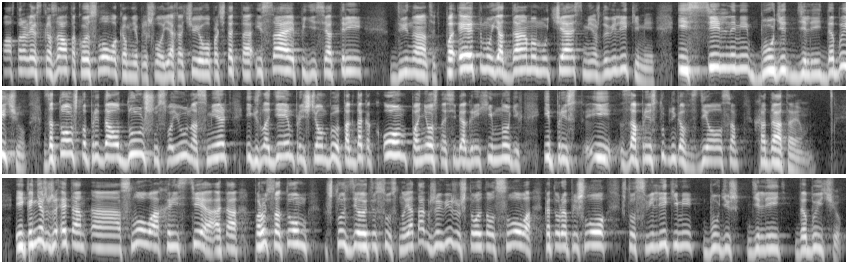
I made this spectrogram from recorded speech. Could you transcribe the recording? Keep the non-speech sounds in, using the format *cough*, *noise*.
Пастор Олег сказал, такое слово ко мне пришло, я хочу его прочитать, это Исайя 53, 12. «Поэтому я дам ему часть между великими, и сильными будет делить добычу, за то, что предал душу свою на смерть и к злодеям причтен был, тогда как он понес на себя грехи многих и, и за преступников сделался ходатаем». И, конечно же, это а, слово о Христе, это пророчество о том, что сделает Иисус. Но я также вижу, что это вот слово, которое пришло, что с великими будешь делить добычу.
